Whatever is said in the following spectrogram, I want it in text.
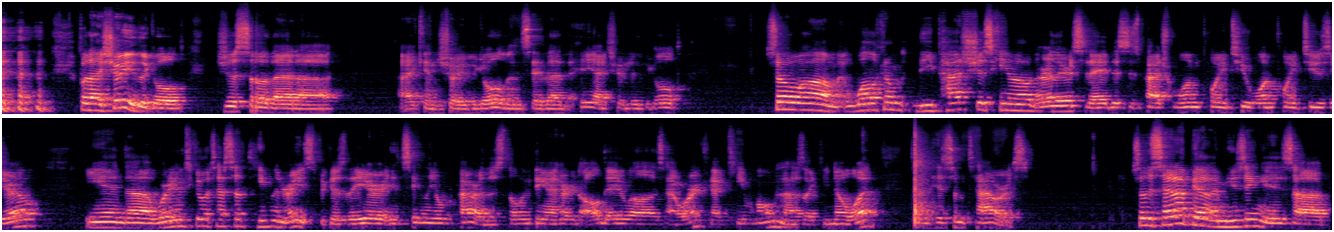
but I show you the gold just so that uh, I can show you the gold and say that, hey, I showed you the gold. So, um, welcome. The patch just came out earlier today. This is patch 1.2.1.20. And uh, we're going to go test out the human race because they are insanely overpowered. That's the only thing I heard all day while I was at work. I came home and I was like, you know what? Time to hit some towers. So the setup I'm using is uh,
